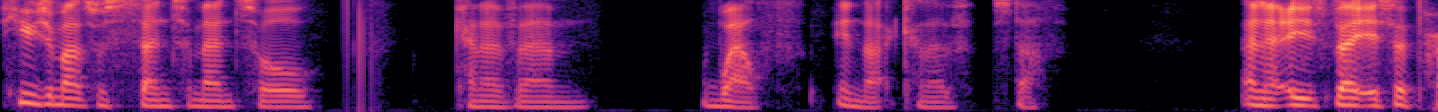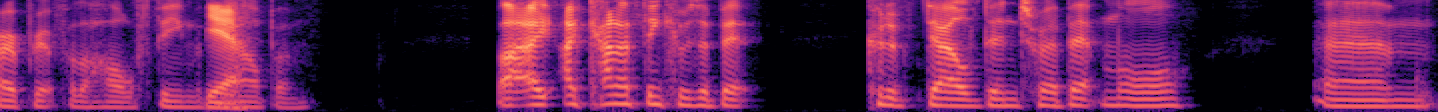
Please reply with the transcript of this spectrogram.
huge amounts of sentimental kind of um, wealth in that kind of stuff, and it's very it's appropriate for the whole theme of yeah. the album. But I I kind of think it was a bit could have delved into a bit more, um,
